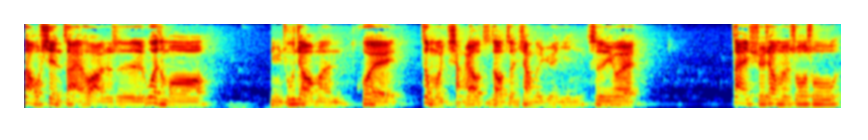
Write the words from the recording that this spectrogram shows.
到现在的话，就是为什么女主角们会这么想要知道真相的原因，是因为在学校们说出，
